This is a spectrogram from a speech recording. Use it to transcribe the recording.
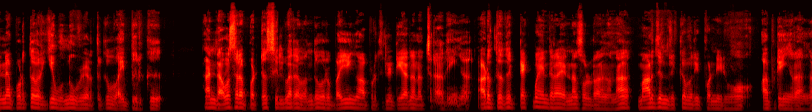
என்னை பொறுத்த வரைக்கும் இன்னும் விழுறதுக்கு வாய்ப்பு இருக்குது அண்ட் அவசரப்பட்டு சில்வரை வந்து ஒரு பையிங் ஆப்பர்ச்சுனிட்டியாக நினச்சிடாதீங்க. அடுத்தது டெக் மஹிந்திரா என்ன சொல்கிறாங்கன்னா மார்ஜின் ரிக்கவரி பண்ணிடுவோம் அப்படிங்கிறாங்க.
